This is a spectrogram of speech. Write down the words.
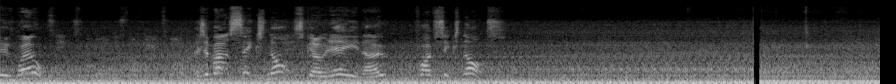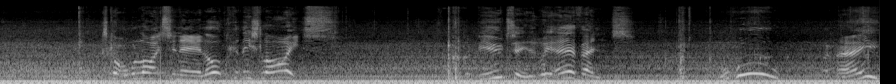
doing well. There's about six knots going here, you know. Five, six knots. It's got all lights in here. Look, look at these lights. The beauty. Look at air vents. Woohoo! Hey?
